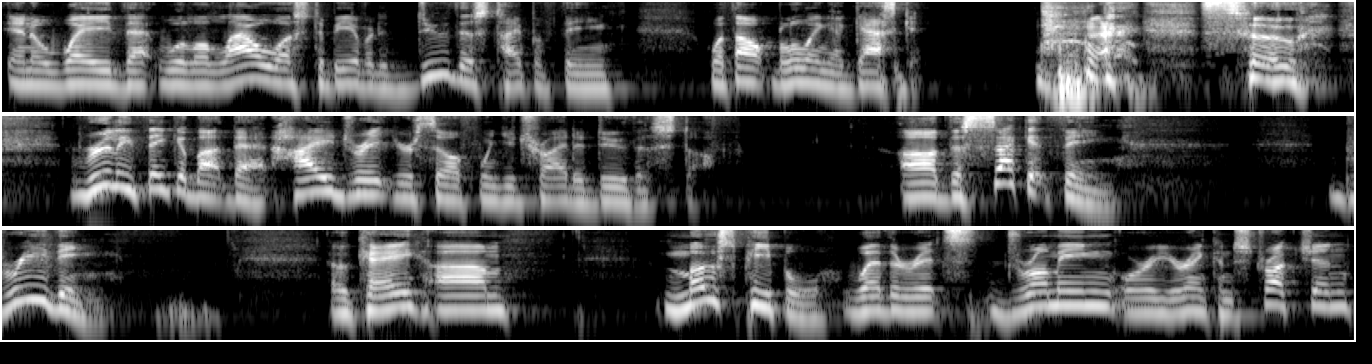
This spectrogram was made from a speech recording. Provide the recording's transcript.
in a way that will allow us to be able to do this type of thing without blowing a gasket. so, really think about that. Hydrate yourself when you try to do this stuff. Uh, the second thing, breathing. Okay? Um, most people, whether it's drumming or you're in construction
